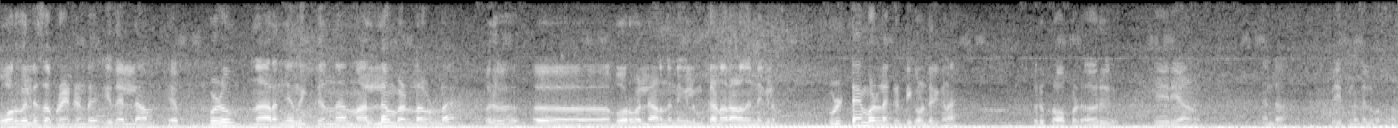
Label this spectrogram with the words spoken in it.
ബോർവെല്ല് സെപ്പറേറ്റ് ഉണ്ട്. ഇതെല്ലാം എപ്പോഴും നിറഞ്ഞു നിൽക്കുന്ന നല്ല വെള്ളമുള്ള ഒരു ബോർവെല്ലാണെന്നുണ്ടെങ്കിലും കിണറാണെന്നുണ്ടെങ്കിലും ഫുൾ ടൈം വെള്ളം കിട്ടിക്കൊണ്ടിരിക്കണ ഒരു പ്രോപ്പർട്ടി ഒരു ഏരിയ ആണ്. എന്താ? എന്തെങ്കിലും പ്രശ്നം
